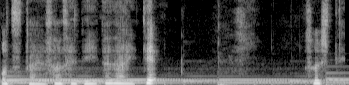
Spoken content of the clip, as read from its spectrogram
お伝えさせていただいて、そして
